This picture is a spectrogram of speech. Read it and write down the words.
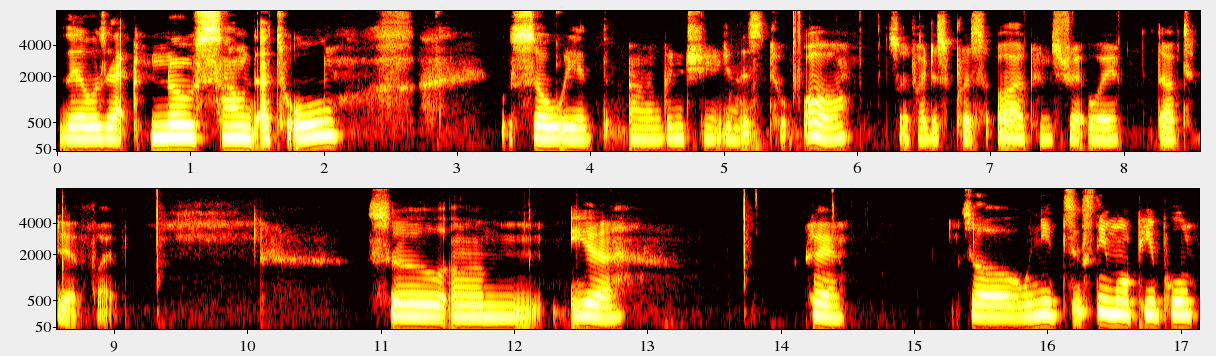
there was like no sound at all. It was so weird. I'm going to change this to r. So if i just press r i can straight away don't have to do f5 so um yeah. Okay. So we need 60 more people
